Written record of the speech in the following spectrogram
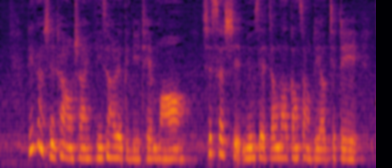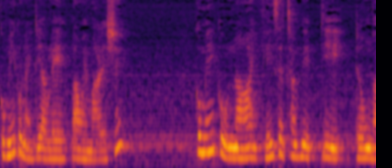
။ဒီကရှင်ထအောင်ဆိုင်လေးစားတဲ့သူတွေထဲမှာ88မျိုးဆက်ចောင်းသားကောင်းဆောင်တယောက်ဖြစ်တဲ့ကိုမင်းကိုနိုင်တယောက်လည်းပါဝင်ပါတယ်ရှင်။ကိုမင်းကိုနိုင်46နှစ်ပြည့်တုန်းက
